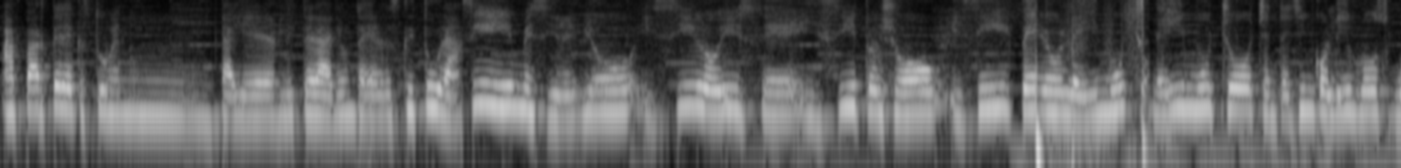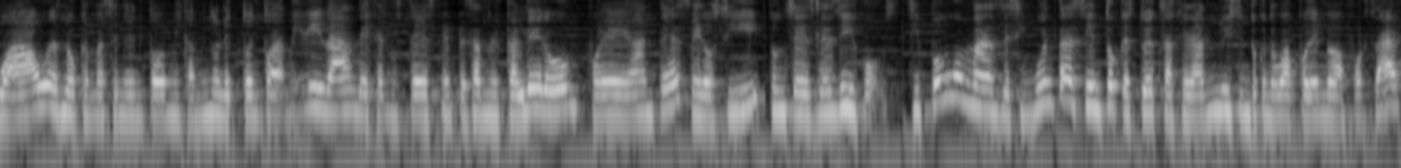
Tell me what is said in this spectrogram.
aparte de que estuve en un taller literario, un taller de escritura, sí me sirvió y sí lo hice y sí todo el show y sí, pero leí mucho, leí mucho, 85 libros, wow, es lo que más he en todo mi camino lector en toda mi vida. Dejen ustedes empezando el caldero, fue antes, pero sí entonces les digo, si pongo más de 50 siento que estoy exagerando y siento que no voy a poder, me va a forzar.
